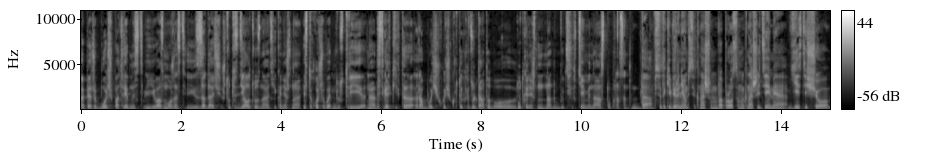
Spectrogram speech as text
опять же, больше потребность и возможность и задач что-то сделать, узнать. И, конечно, если ты хочешь в этой индустрии э, достигать каких-то рабочих, очень крутых результатов, то тут, конечно, надо быть в теме на 100%. Да, все-таки вернемся к нашим вопросам и к нашей теме. Есть еще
